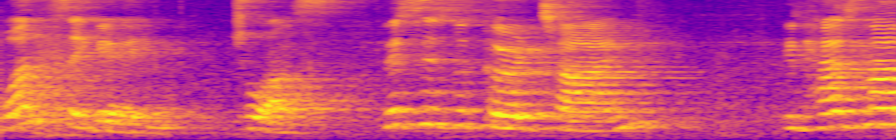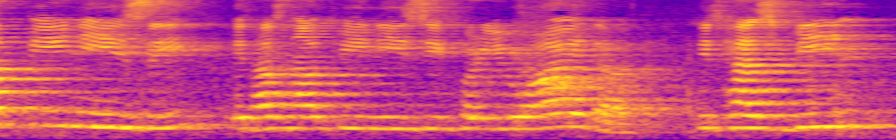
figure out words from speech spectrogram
once again to us. This is the third time. It has not been easy. It has not been easy for you either. It has been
